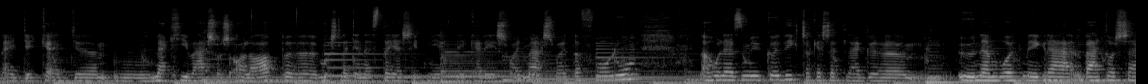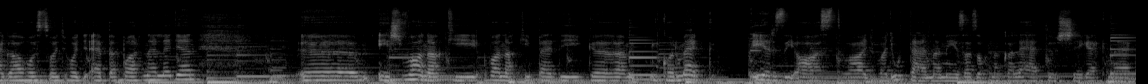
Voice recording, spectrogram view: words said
egy, egy, egy meghívásos alap, most legyen ez teljesítményértékelés, vagy másfajta fórum, ahol ez működik, csak esetleg ő nem volt még rá bátorsága ahhoz, hogy, hogy ebbe partner legyen. És van, aki, van, aki pedig, mikor meg érzi azt, vagy, vagy utána néz azoknak a lehetőségeknek,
